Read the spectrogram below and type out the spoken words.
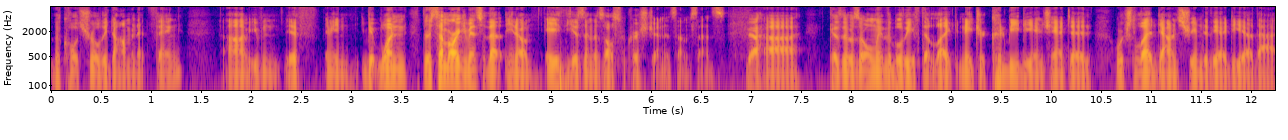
the culturally dominant thing Um, even if I mean, one, there's some arguments that you know atheism is also Christian in some sense. Yeah. Because it was only the belief that like nature could be de-enchanted, which led downstream to the idea that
